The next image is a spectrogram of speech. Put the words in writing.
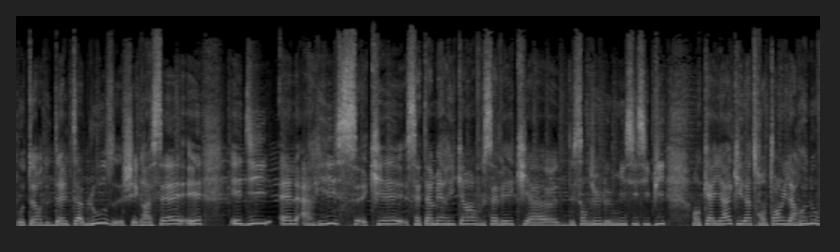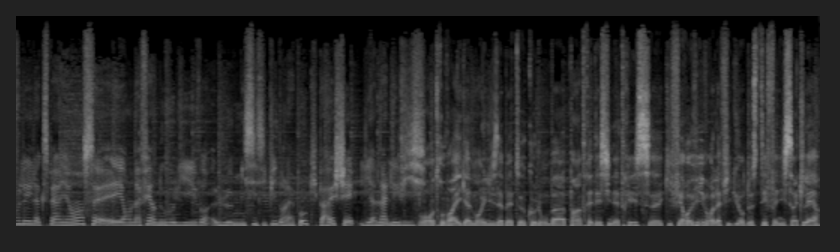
auteur de Delta Blues chez Grasset, et Eddie L. Harris qui est cet Américain, vous savez, qui a descendu le Mississippi en kayak. Il a 30 ans, il a renouvelé l'expérience et on a fait un nouveau livre, Le Mississippi dans la peau, qui paraît chez Liana Levy. On retrouvera également Elisabeth Colomba, peintre et dessinatrice, euh, qui fait revivre la figure de Stéphanie Sinclair,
